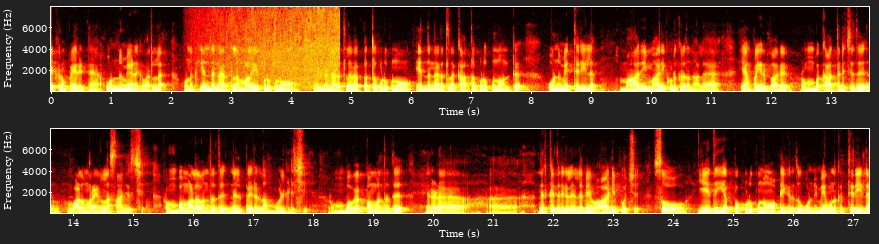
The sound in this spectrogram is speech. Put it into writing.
ஏக்கரும் பயிரிட்டேன் ஒன்றுமே எனக்கு வரல. உனக்கு எந்த நேரத்தில் மழையை கொடுக்கணும் எந்த நேரத்தில் வெப்பத்தை கொடுக்கணும் எந்த நேரத்தில் காற்றை கொடுக்கணுன்ட்டு ஒன்றுமே தெரியல. மாறி மாறி கொடுக்கறதுனால என் பயிர் பாரு ரொம்ப காத்தடிச்சுது வாழை மரம் எல்லாம் சாஞ்சிருச்சு. ரொம்ப மழை வந்தது நெல் பயிரெல்லாம் மூழ்கிடுச்சு. ரொம்ப வெப்பம் வந்தது என்னோடய நெற்கதிர்கள் எல்லாமே வாடி போச்சு. ஸோ எது எப்போ கொடுக்கணும் அப்படிங்கிறது ஒன்றுமே உனக்கு தெரியல.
